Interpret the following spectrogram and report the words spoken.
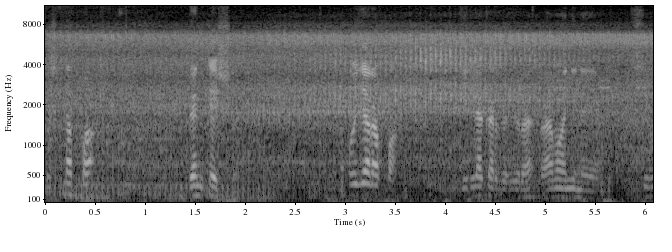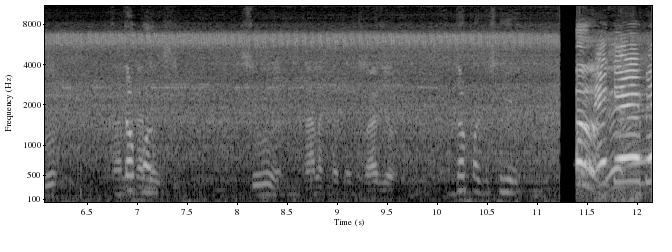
ಕೃಷ್ಣಪ್ಪ. ವೆಂಕಟೇಶ್. ಪೂಜಾರಪ್ಪ. ಜಿಲ್ಲಾ ಕಾರ್ಯದರ್ಶಿ ರಾಮಾಂಜನೇಯ. ಶಿವು. ಶಿವು. ರಾಜು. ಬೇಕೇ ಬೇಕು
